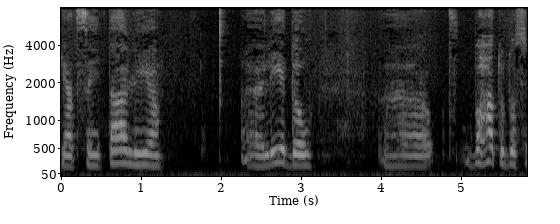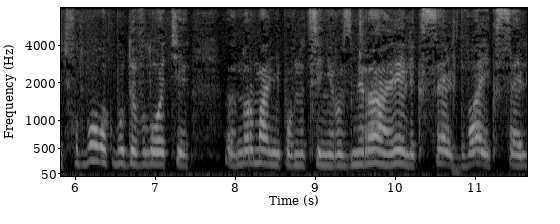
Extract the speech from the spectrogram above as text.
Piazza Italia, е, Lidl. Е, Багато досить футболок буде в лоті. Е, Нормальні повноцінні розміри L, XL, 2XL.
